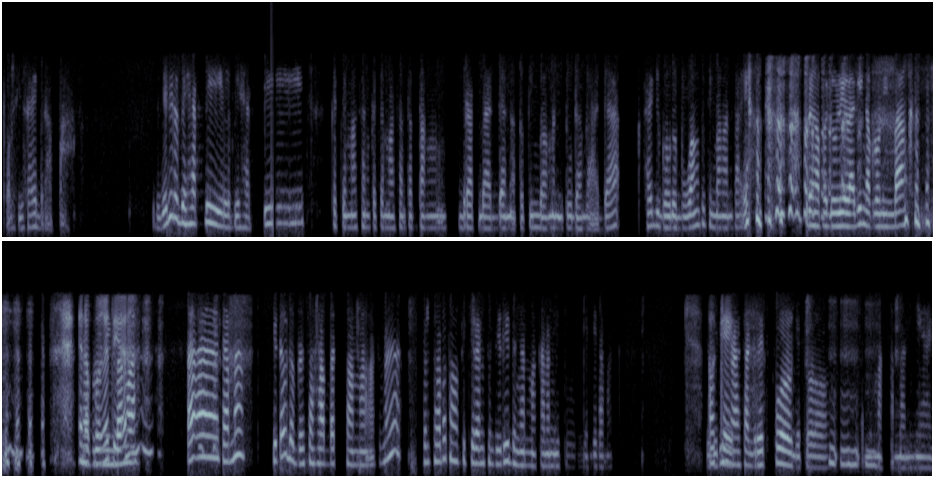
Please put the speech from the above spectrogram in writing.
porsi saya berapa Gitu. Jadi lebih happy, lebih happy. Kecemasan-kecemasan tentang berat badan atau timbangan itu udah nggak ada. Saya juga udah buang tuh timbangan saya. udah nggak peduli lagi, nggak perlu nimbang. Enak perlu banget nimbang ya. Lah. Uh, karena kita udah bersahabat sama sebenarnya bersahabat sama pikiran sendiri dengan makanan itu yang kita makan. Jadi okay. merasa grateful gitu loh mm -hmm. makanannya.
